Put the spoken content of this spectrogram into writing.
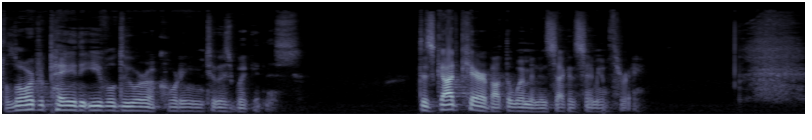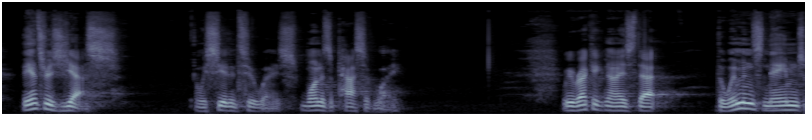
The Lord repay the evildoer according to his wickedness. Does God care about the women in 2 Samuel 3? The answer is yes. And we see it in two ways. One is a passive way. We recognize that the women's names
